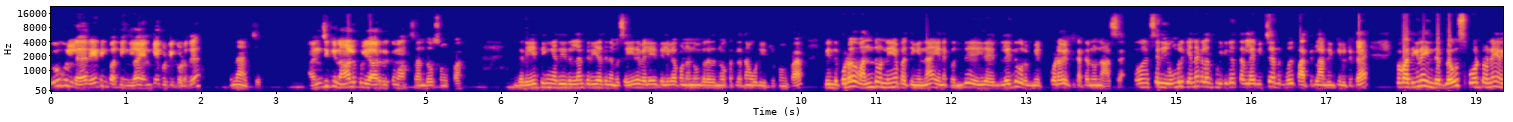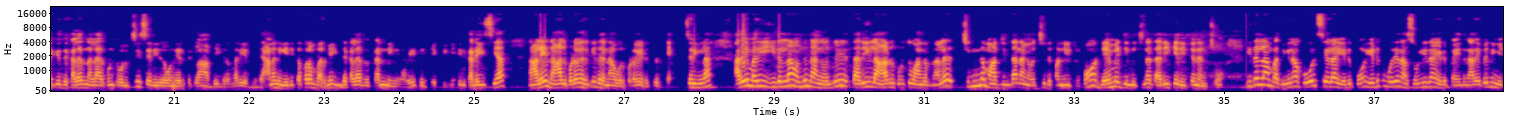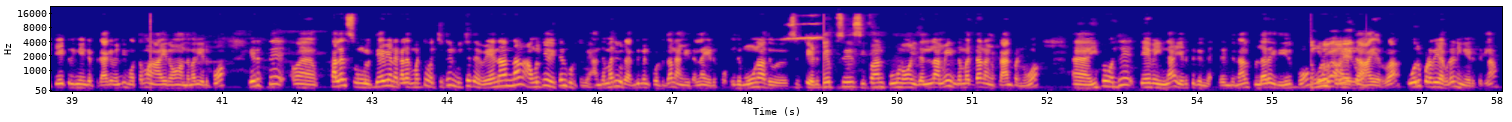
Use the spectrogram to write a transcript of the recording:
கூகுள்ல ரேட்டிங் பாத்தீங்களா? என்கே புட்டிக்கோடது? என்னாச்சு? அஞ்சுக்கு நாலு புள்ளி ஆறு இருக்குமா? சந்தோஷங்கப்பா. இந்த ரேட்டிங் அது இதெல்லாம் தெரியாது. நம்ம செய்யற வேலையை தெளிவா பண்ணணுங்கிற நோக்கத்துல தான் ஓடிட்டு இருக்கோம்ப்பா இந்த புடவை வந்த உடனே பாத்தீங்கன்னா எனக்கு வந்து இதை இதுல இருந்து ஒரு புடவை எடுத்து கட்டணும்னு ஆசை. சரி உங்களுக்கு என்ன கலர் பிடிக்குதோ தெரியல மிச்சம் இருக்கும்போது பாத்துக்கலாம் அப்படின்ட்டு விட்டுட்டேன். இப்ப பாத்தீங்கன்னா இந்த பிளவுஸ் போட்டோன்னே எனக்கு இந்த கலர் நல்லா இருக்கும்னு தோணுச்சு. சரி இதுல ஒண்ணு எடுத்துக்கலாம் அப்படிங்கிற மாதிரி எடுத்துட்டேன். ஆனா நீங்க இதுக்கப்புறம் பாருங்க இந்த கலர் இருக்கான்னு நீங்க நிறைய பேர் கேட்பீங்க. இது கடைசியா நாலே நாலு புடவை இருக்கு. இதுல நான் ஒரு புடவை எடுத்திருக்கேன். சரிங்களா? அதே மாதிரி இதெல்லாம் வந்து நாங்க வந்து தறியில ஆர்டர் கொடுத்து வாங்குறதுனால சின்ன மார்ஜின் தான் நாங்கள் வச்சு இதை பண்ணிட்டு இருக்கோம். டேமேஜ் இருந்துச்சுன்னா தறிக்கே ரிட்டர்ன் அனுப்பிச்சுவோம் இதெல்லாம் பார்த்தீங்கன்னா ஹோல்சேலாக எடுப்போம். எடுக்கும் போதே நான் சொல்லி தான் எடுப்பேன். இது நிறைய பேர் நீங்கள் கேட்குறீங்கிறதுக்காக வேண்டி மொத்தமாக ஆயிரம் அந்த மாதிரி எடுப்போம். எடுத்து கலர்ஸ் உங்களுக்கு தேவையான கலர் மட்டும் வச்சுட்டு மிச்சத்தை வேணாம்னா அவங்களுக்கே ரிட்டர்ன் கொடுத்துருவேன். அந்த மாதிரி ஒரு அக்ரிமெண்ட் போட்டு தான் நாங்கள் இதெல்லாம் எடுப்போம். இது மூணாவது ஷிஃப்ட் எடுத்து டேப்ஸ் சிஃபான் பூனம் இதெல்லாமே இந்த மாதிரி தான் நாங்கள் பிளான் பண்ணுவோம். இப்போ வந்து தேவைன்னா எடுத்துக்கோங்க. ரெண்டு நாள் ஃபுல்லார இது இருக்கும். மூணு புடவை புடவை ஆயிரம் ரூபா. ஒரு புடவையா கூட நீங்க எடுத்துக்கலாம்.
